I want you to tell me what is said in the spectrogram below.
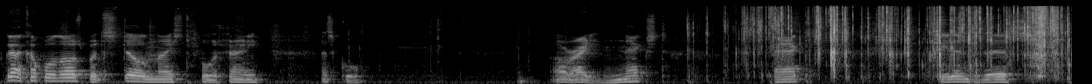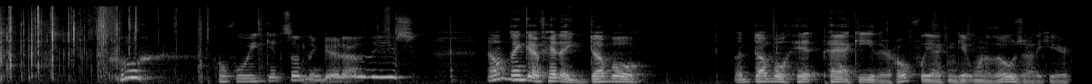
I've got a couple of those, but still nice to pull a shiny. That's cool. Alrighty, next pack. Get into this. Whew. Hopefully we get something good out of these. I don't think I've hit a double a double hit pack either. Hopefully I can get one of those out of here.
